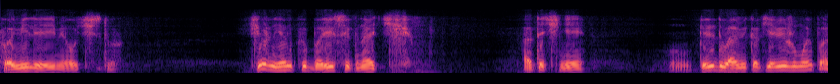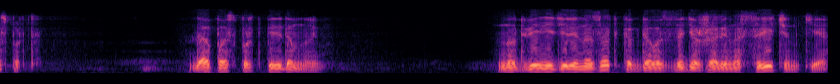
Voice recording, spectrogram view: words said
Фамилия, имя, отчество. Черненко Борис Игнатьевич. А точнее, перед вами, как я вижу, мой паспорт. Да, паспорт передо мной. Но две недели назад, когда вас задержали на Сретенке,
